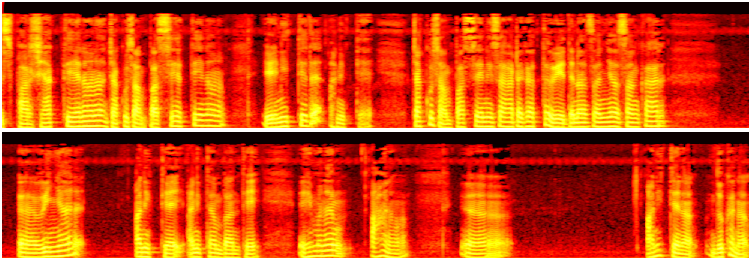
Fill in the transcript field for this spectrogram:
ස්පර්ශයක් තියෙනවනම් චක්කු සම්පස්සයක් තියෙනවනම් ඒ නිට්ටයද අනිත්‍යයි. චක්කු සම්පස්සේ නිසා හටගත්ත වේදනා සංඥා සංකාර විඥාන අනිත්‍යයි අනිත්‍යම් බන්තේ එහෙමනම් අහනවා අනිත්‍ය නම් දුක නම්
